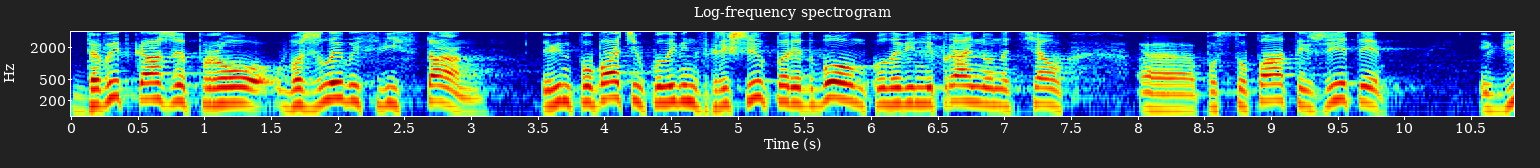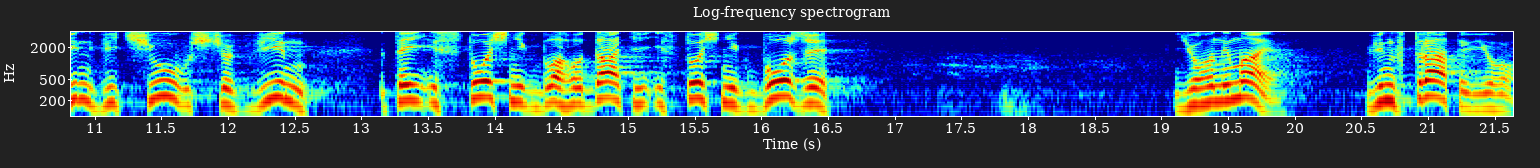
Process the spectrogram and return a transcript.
Давид каже про важливий свій стан. Він побачив, коли він згрішив перед Богом, коли він неправильно почав е, поступати, жити, він відчув, що він, той істочник благодаті, істочник Божий, його немає. Він втратив його.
